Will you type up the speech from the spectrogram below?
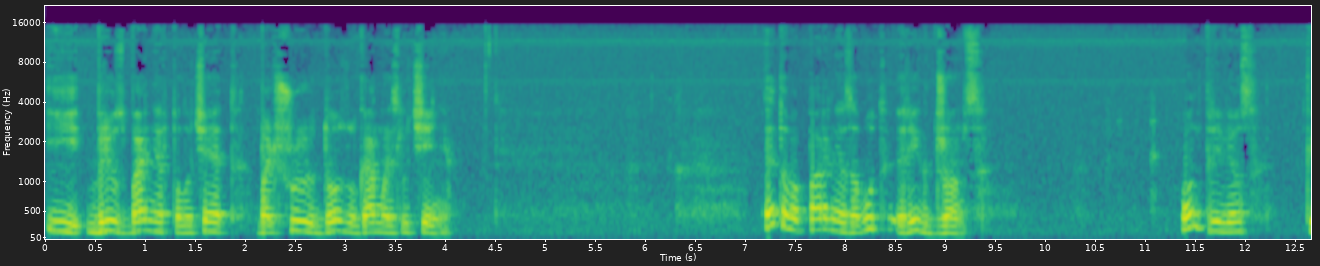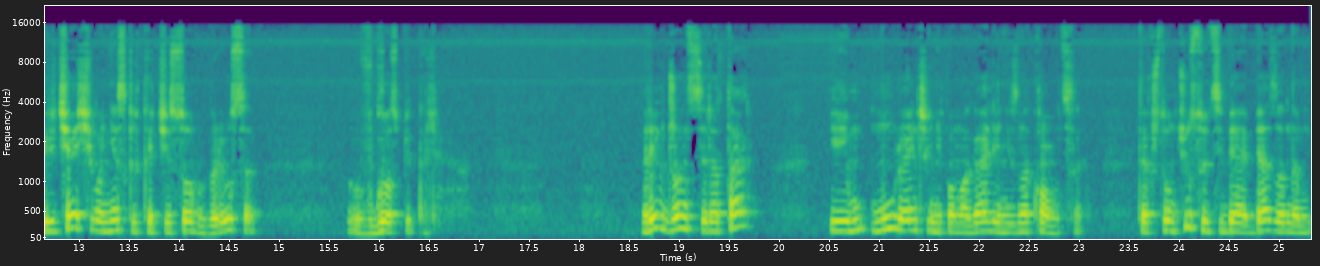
и Брюс Баннер получает большую дозу гамма-излучения. Этого парня зовут Рик Джонс – он привез кричащего несколько часов Брюса в госпиталь. Рик Джонс сирота, и ему раньше не помогали незнакомцы. Так что он чувствует себя обязанным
